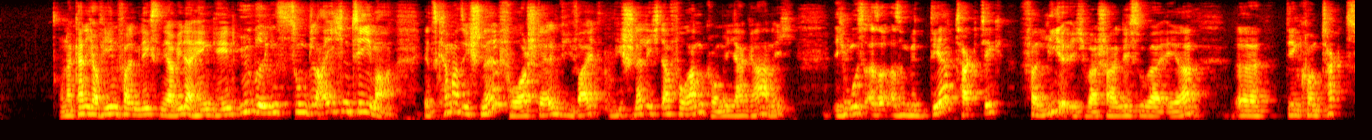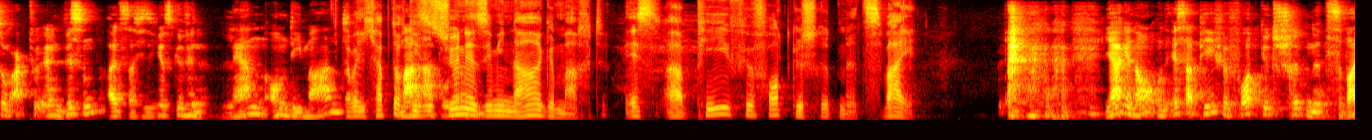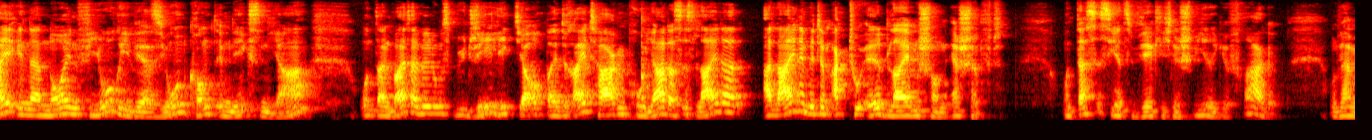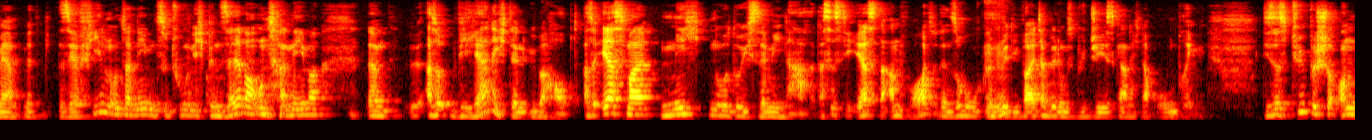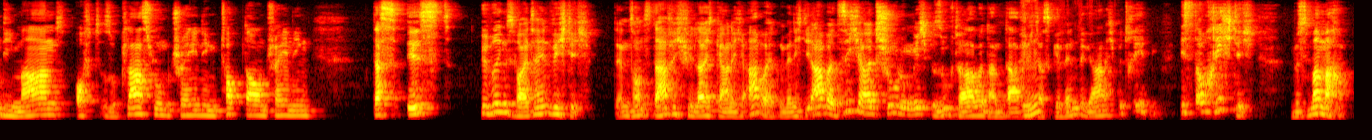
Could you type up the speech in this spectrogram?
Und dann kann ich auf jeden Fall im nächsten Jahr wieder hingehen. Übrigens zum gleichen Thema. Jetzt kann man sich schnell vorstellen, wie weit, wie schnell ich da vorankomme. Ja, gar nicht. Ich muss also, also mit der Taktik verliere ich wahrscheinlich sogar eher, äh, den Kontakt zum aktuellen Wissen, als dass ich es gewinne. Lernen on Demand. Aber ich habe doch dieses schöne Seminar gemacht. SAP für Fortgeschrittene 2. ja, genau. Und SAP für Fortgeschrittene 2 in der neuen Fiori-Version kommt im nächsten Jahr. Und dein Weiterbildungsbudget liegt ja auch bei drei Tagen pro Jahr. Das ist leider alleine mit dem Aktuellbleiben schon erschöpft. Und das ist jetzt wirklich eine schwierige Frage. Und wir haben ja mit sehr vielen Unternehmen zu tun. Ich bin selber Unternehmer. Ähm, also wie lerne ich denn überhaupt? Also erstmal nicht nur durch Seminare. Das ist die erste Antwort, denn so können mhm. wir die Weiterbildungsbudgets gar nicht nach oben bringen. Dieses typische On-Demand, oft so Classroom-Training, Top-Down-Training, das ist übrigens weiterhin wichtig. Denn sonst darf ich vielleicht gar nicht arbeiten. Wenn ich die Arbeitssicherheitsschulung nicht besucht habe, dann darf mhm. ich das Gelände gar nicht betreten. Ist auch richtig. Müssen wir machen.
